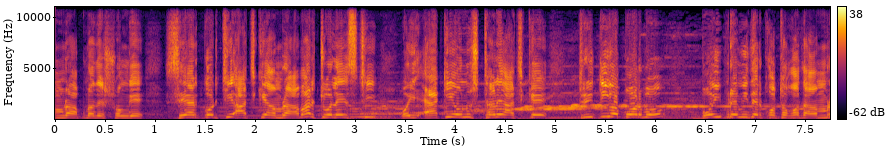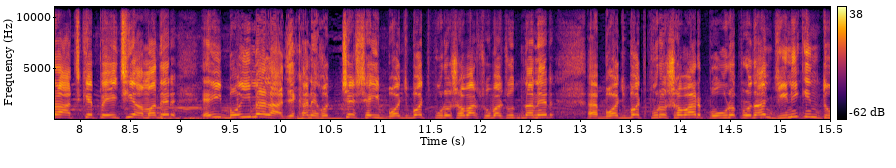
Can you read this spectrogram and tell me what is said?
আমরা আপনাদের সঙ্গে শেয়ার করছি। আজকে আমরা আবার চলে এসেছি। ওই একই অনুষ্ঠানে আজকে তৃতীয় পর্ব। বই প্রেমীদের কথা আমরা আজকে পেয়েছি আমাদের এই বইমেলা, যেখানে হচ্ছে সেই বজবজ পুরসভার সুভাষ উদ্যানের বজবজ পুরসভার পৌরপ্রধান, যিনি কিন্তু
